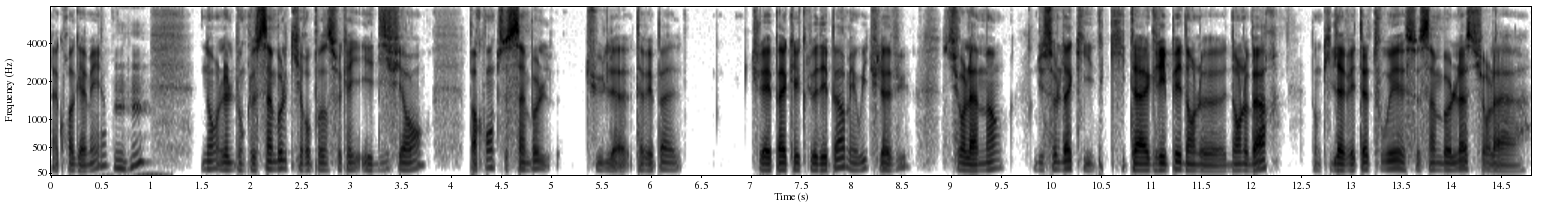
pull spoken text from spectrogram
la croix gammée. Mhm. Non, le- donc le symbole qui représente sur le cahier est différent. Par contre, ce symbole, tu l'as, t'avais pas, tu l'avais pas calculé au départ, mais oui, tu l'as vu sur la main du soldat qui, qui t'a agrippé dans le, dans le bar. Donc, il avait tatoué ce symbole-là sur la,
